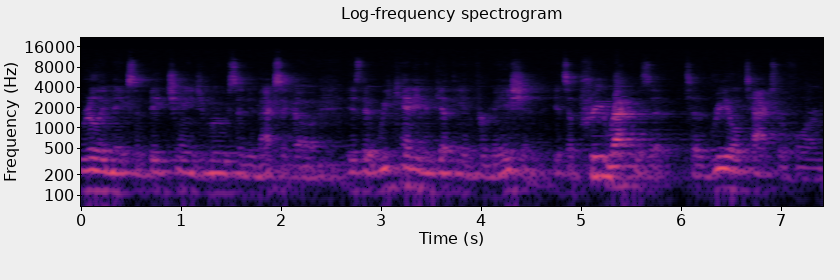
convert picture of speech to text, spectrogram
really make some big change moves in New Mexico, is that we can't even get the information. It's a prerequisite to real tax reform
